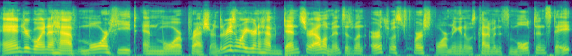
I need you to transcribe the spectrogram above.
and you're going to have more heat and more pressure. And the reason why you're going to have denser elements is when Earth was first forming and it was kind of in its molten state,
